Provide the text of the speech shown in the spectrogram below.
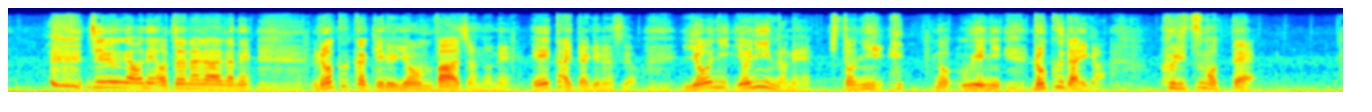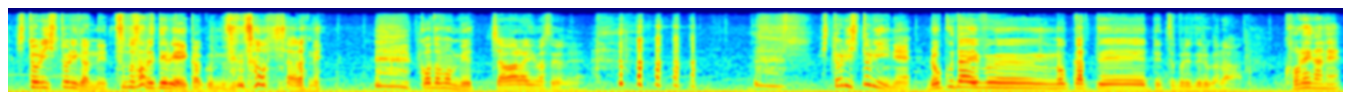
自分がね大人側がね 6×4 バージョンのね、絵描いてあげるんですよ。4人、4人のね、人に、の上に6台が降り積もって、一人一人がね、潰されてる絵描くんですよ。そうしたらね、子供めっちゃ笑いますよね。一人一人にね、6台分乗っかってって潰れてるから、これがね、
